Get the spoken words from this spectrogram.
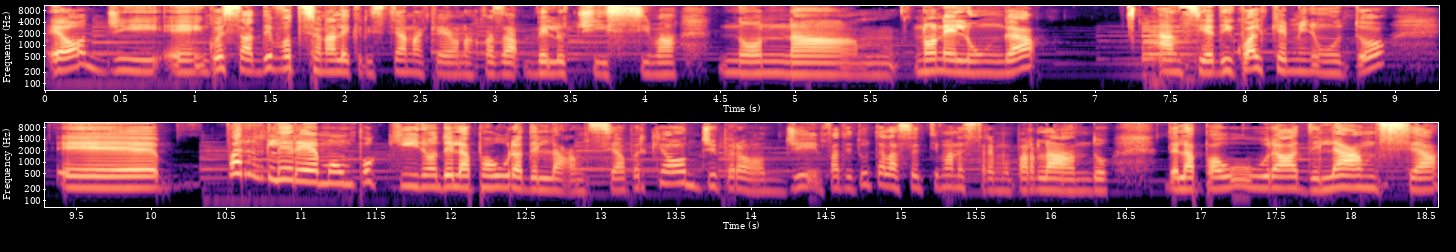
E oggi eh, in questa devozionale cristiana, che è una cosa velocissima, non, uh, non è lunga, anzi è di qualche minuto, eh, parleremo un pochino della paura dell'ansia, perché oggi per oggi, infatti tutta la settimana staremo parlando della paura, dell'ansia,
